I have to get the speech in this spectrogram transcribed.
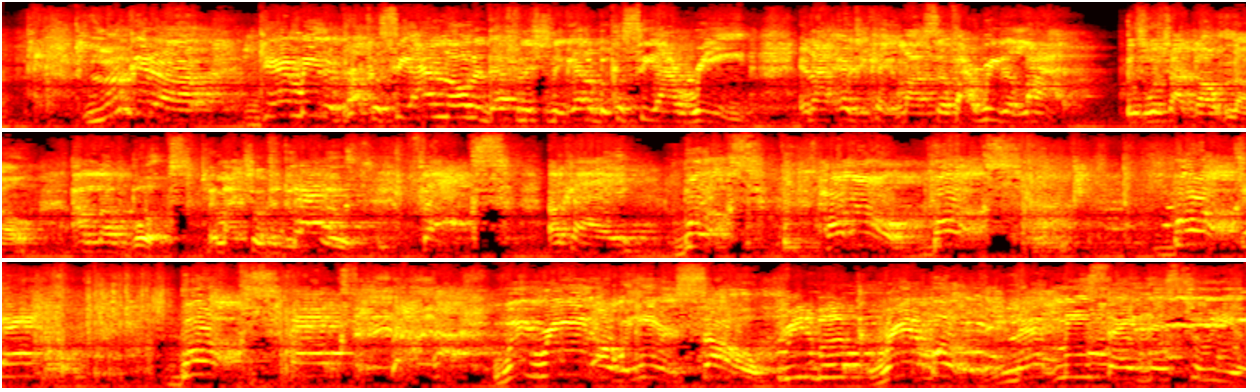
Look it up. Give me the because see I know the definition of ghetto because see I read and I educate myself. I read a lot. Is which I don't know. I love books. And my children do too. Facts. Okay. Books. Hold on. Books. Books. Books. Facts. we read over here. So Read a book. Read a book. Let me say this to you.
